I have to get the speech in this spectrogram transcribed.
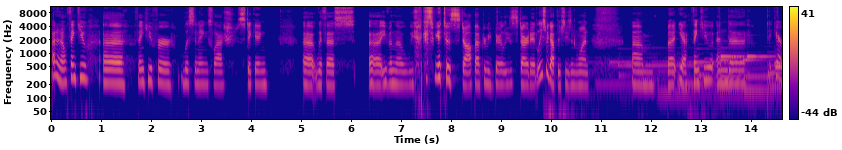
i don't know. Thank you uh thank you for listening slash sticking uh with us uh even though we because we had to stop after we barely started. At least we got through season one um, but yeah, thank you and uh, take care.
